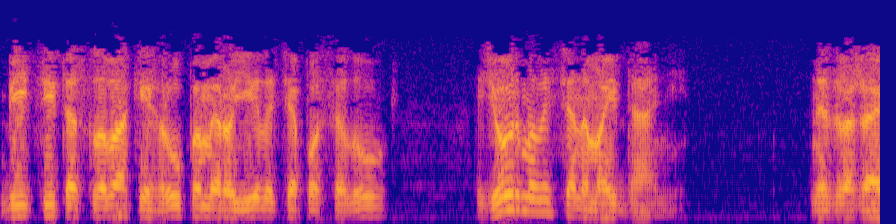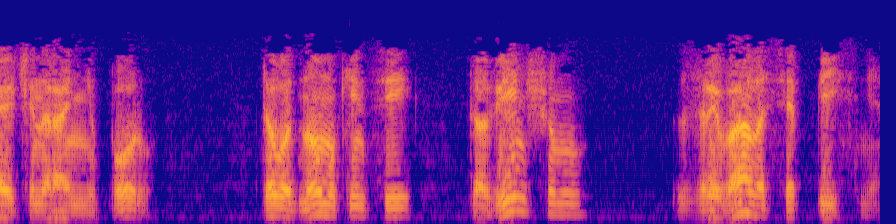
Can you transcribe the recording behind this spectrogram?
Бійці та словаки групами роїлися по селу, юрмилися на майдані. Незважаючи на ранню пору, то в одному кінці, то в іншому зривалася пісня.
